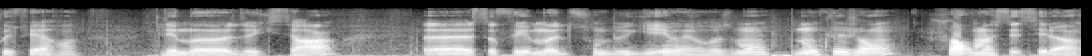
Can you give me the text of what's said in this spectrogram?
pouvez faire des modes, etc. Euh, sauf que les modes sont buggés malheureusement. Donc les gens, Format c'est là.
